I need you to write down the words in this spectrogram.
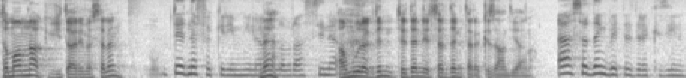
تمام ناك جيتاري مثلا؟ بتيد نفكر هنا. والله براسينا أمورك دن تدني سردنك تركز عندي أنا. آه سردنك بيت تركزين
